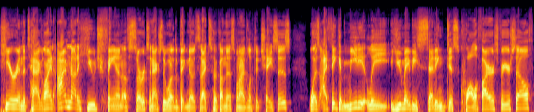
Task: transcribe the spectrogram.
here in the tagline. I'm not a huge fan of certs, and actually one of the big notes that I took on this when I looked at Chase's was I think immediately you may be setting disqualifiers for yourself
